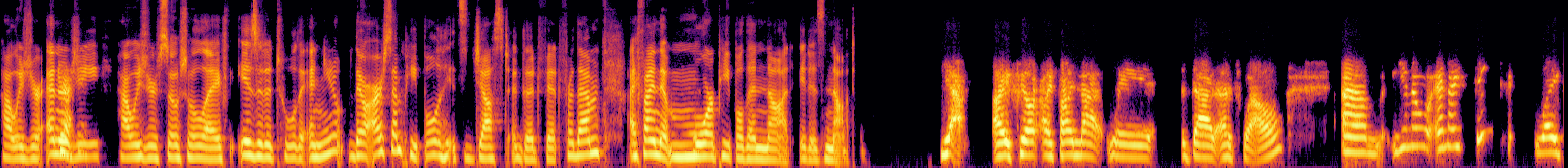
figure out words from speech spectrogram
How is your energy? Yeah. How is your social life? Is it a tool that and you know, there are some people it's just a good fit for them. I find that more people than not, it is not. Yeah. I feel I find that way that as well. Um, you know, and I think like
